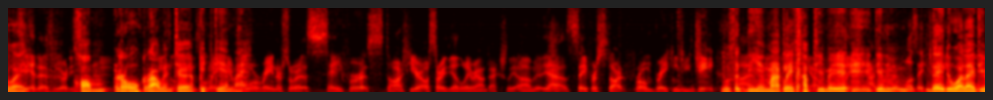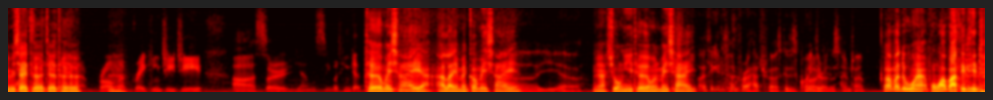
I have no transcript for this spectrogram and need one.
ด้วย did, as we already คอม saw. โรกราเวนเจอร์ Things ปิด away เกม here ไป for Rayner, so a safer start here. Oh, sorry, the other way around actually. Um, yeah, safer start from Breaking GG. รู้สึก Uh, ดีมากเลยครับ yeah, ที่ไม่ playing- I ที่ believe it was a ได้ดูอะไรที่ไม่ใช่เธอ once เจอเธอ again From Yeah. Breaking GG. Uh, so yeah, we'll see what he can get. เธอไม่ใช่อะ อะไรมันก็ไม่ใช่ Uh, yeah. เนี่ยช่วงนี้เธอมันไม่ใช่ I think he just went for a hatch first because his queens are at the same time. ก็มาดูฮะ ผมว่าบาซิลิสแ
